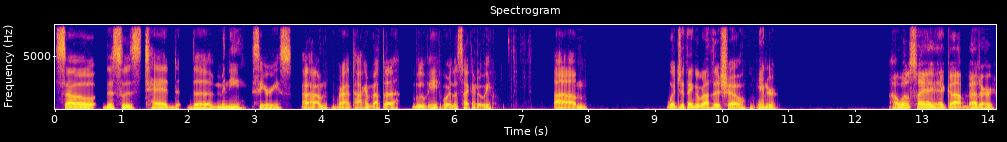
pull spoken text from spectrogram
So this was Ted the mini series. Um, we're not talking about the movie or the second movie. Um, what'd you think about the show, Andrew? I will say it got better.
